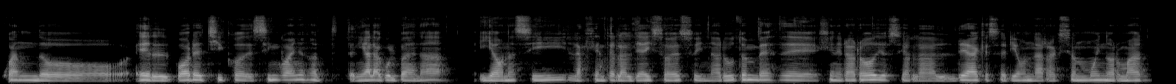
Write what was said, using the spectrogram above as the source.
Cuando el pobre chico de 5 años no tenía la culpa de nada y aún así la gente de la aldea hizo eso y Naruto en vez de generar odio hacia la aldea, que sería una reacción muy normal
